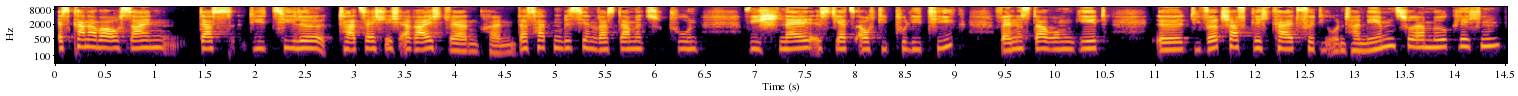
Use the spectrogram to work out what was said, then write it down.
Es kann aber auch sein, dass die Ziele tatsächlich erreicht werden können. Das hat ein bisschen was damit zu tun, wie schnell ist jetzt auch die Politik, wenn es darum geht, äh, die Wirtschaftlichkeit für die Unternehmen zu ermöglichen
